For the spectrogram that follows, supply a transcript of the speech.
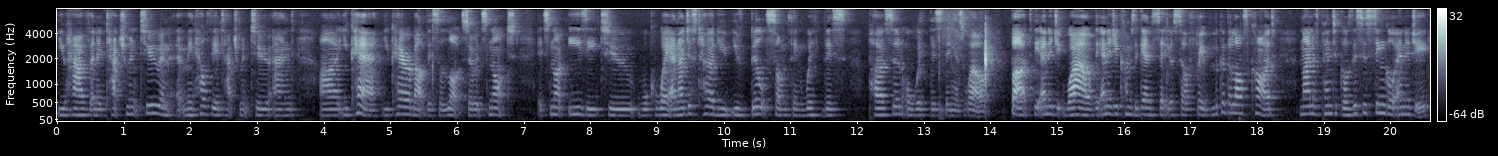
you have an attachment to, and I mean healthy attachment to, and uh, you care. You care about this a lot. So it's not it's not easy to walk away. And I just heard you you've built something with this person or with this thing as well. But the energy, wow, the energy comes again. Set yourself free. Look at the last card. Nine of Pentacles. This is single energy.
